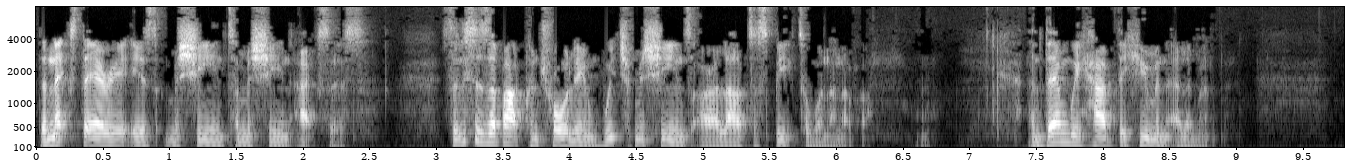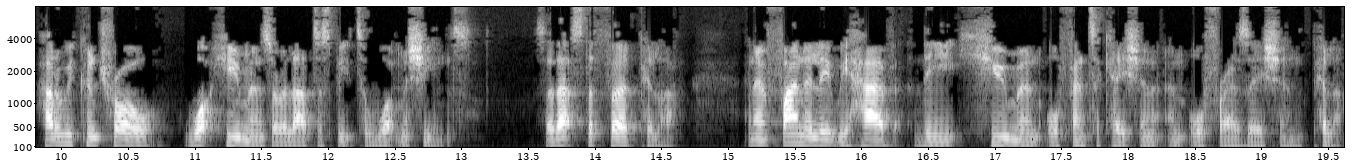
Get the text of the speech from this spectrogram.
The next area is machine to machine access. So this is about controlling which machines are allowed to speak to one another. And then we have the human element. How do we control what humans are allowed to speak to what machines? So that's the third pillar. And then finally, we have the human authentication and authorization pillar.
